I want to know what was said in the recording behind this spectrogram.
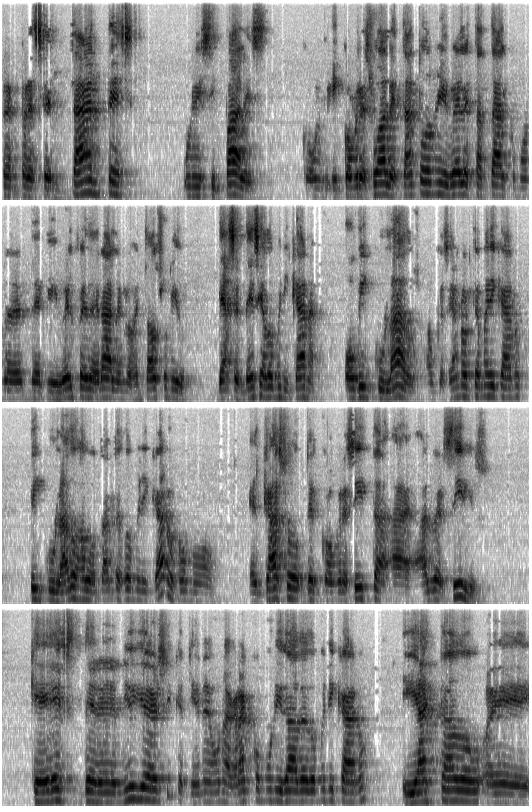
representantes municipales y congresuales, tanto de nivel estatal como de, nivel federal en los Estados Unidos, de ascendencia dominicana o vinculados, aunque sean norteamericanos, vinculados a votantes dominicanos, como el caso del congresista Albert Sirius, que es de New Jersey, que tiene una gran comunidad de dominicanos y ha estado eh,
